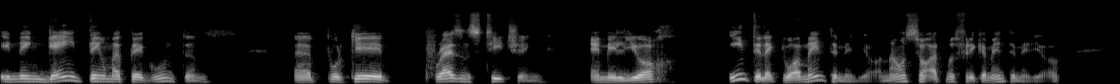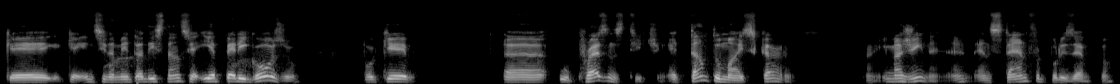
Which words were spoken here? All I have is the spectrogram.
E ninguém tem uma pergunta uh, porque presence teaching é melhor, intelectualmente melhor, não só atmosfericamente melhor, que, que ensinamento à distância. E é perigoso porque uh, o presence teaching é tanto mais caro. Imagine, né? em Stanford, por exemplo,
